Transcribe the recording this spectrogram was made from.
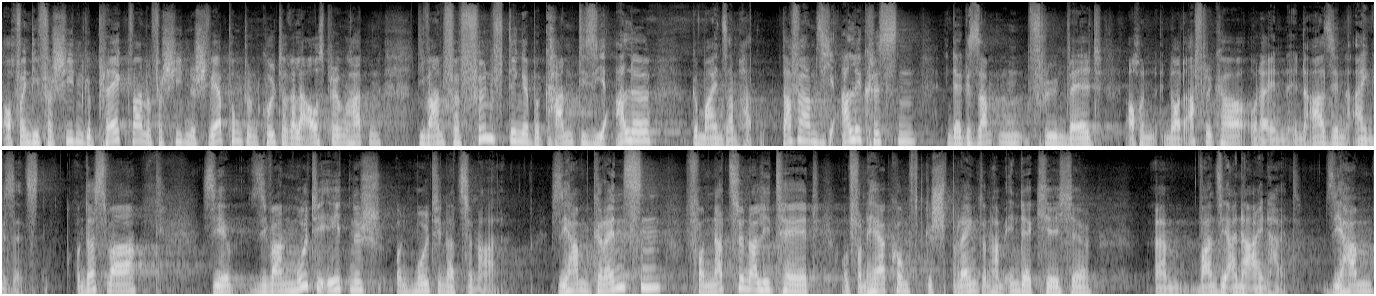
auch wenn die verschieden geprägt waren und verschiedene Schwerpunkte und kulturelle Ausprägungen hatten, die waren für fünf Dinge bekannt, die sie alle gemeinsam hatten. Dafür haben sich alle Christen in der gesamten frühen Welt, auch in Nordafrika oder in, in Asien, eingesetzt. Und das war, sie, sie waren multiethnisch und multinational. Sie haben Grenzen von Nationalität und von Herkunft gesprengt und haben in der Kirche, ähm, waren sie eine Einheit. Sie haben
